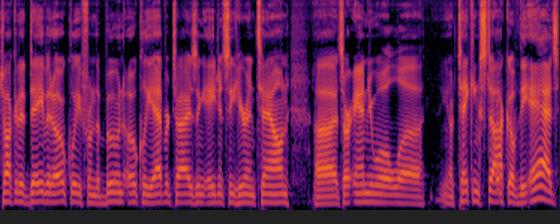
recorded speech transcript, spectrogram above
Talking to David Oakley from the Boone Oakley Advertising Agency here in town. Uh, it's our annual, uh, you know, taking stock of the ads.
